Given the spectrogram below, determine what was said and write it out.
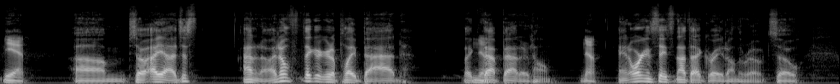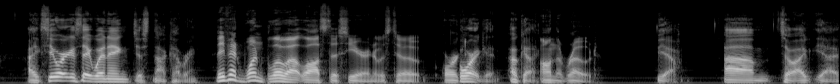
Yeah. Um. So I, yeah, I just I don't know. I don't think they're going to play bad, like No. that bad at home. No. And Oregon State's not that great on the road. So I see Oregon State winning, just not covering. They've had one blowout loss this year, and it was to Oregon, Oregon. Okay. on the road. Yeah. Um. So I yeah,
